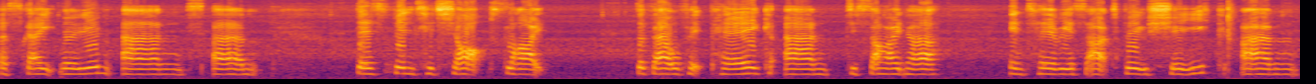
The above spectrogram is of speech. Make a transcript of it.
escape room and um, there's vintage shops like the Velvet Pig and designer interiors at Bouchic and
